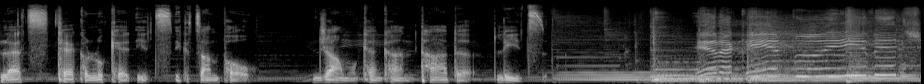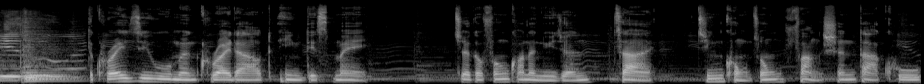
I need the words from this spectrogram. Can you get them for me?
Let's take a look at its example. 让我们看看它的例子。The crazy woman cried out in dismay. 这个疯狂的女人在惊恐中放声大哭。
